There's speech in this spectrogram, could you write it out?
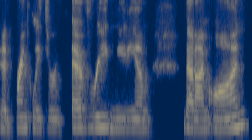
and frankly through every medium that I'm on.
